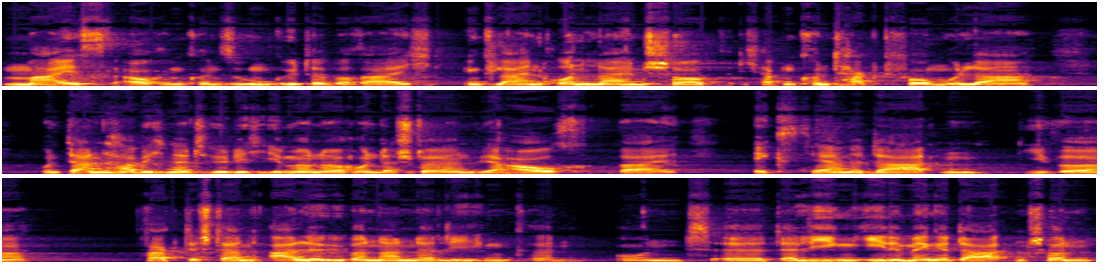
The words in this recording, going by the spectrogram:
meist auch im Konsumgüterbereich einen kleinen Online-Shop. Ich habe ein Kontaktformular. Und dann habe ich natürlich immer noch, und das steuern wir auch bei externe Daten, die wir praktisch dann alle übereinander legen können. Und äh, da liegen jede Menge Daten schon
